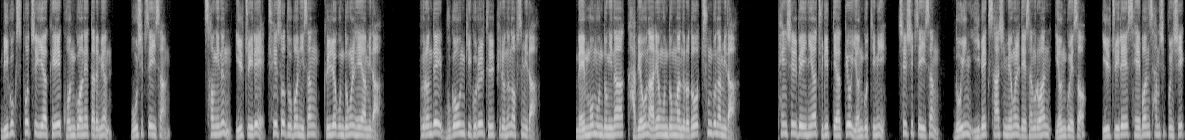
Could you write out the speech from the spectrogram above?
미국 스포츠 의학회의 권고안에 따르면 50세 이상 성인은 일주일에 최소 두 번 이상 근력 운동을 해야 합니다. 그런데 무거운 기구를 들 필요는 없습니다. 맨몸 운동이나 가벼운 아령 운동만으로도 충분합니다. 펜실베이니아 주립대학교 연구팀이 70세 이상 노인 240명을 대상으로 한 연구에서 일주일에 3번 30분씩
